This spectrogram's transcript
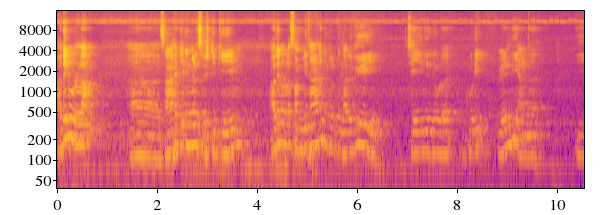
അതിനുള്ള സാഹചര്യങ്ങൾ സൃഷ്ടിക്കുകയും അതിനുള്ള സംവിധാനം നിങ്ങൾക്ക് നൽകുകയും ചെയ്യുന്നതിനോട് കൂടി വേണ്ടിയാണ് ഈ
